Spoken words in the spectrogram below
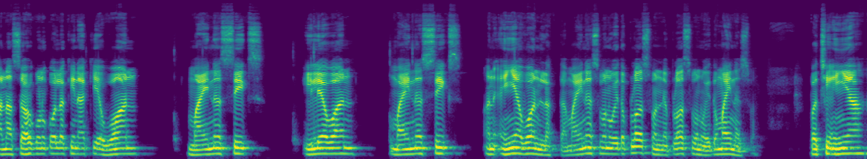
આના સહગુણકો લખી નાખીએ. One minus six eleven minus six અને અહીંયા વન લખતા. માઇનસ વન હોય તો પ્લસ વન ને પ્લસ વન હોય તો માઇનસ વન. પછી અહીંયા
